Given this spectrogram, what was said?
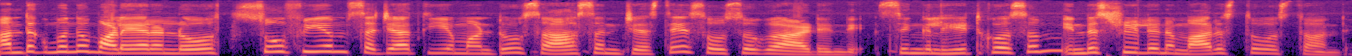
అంతకుముందు మలయాళంలో సూఫియం సజాతీయం అంటూ సాహసం చేస్తే సోసోగా ఆడింది. సింగిల్ హిట్ కోసం ఇండస్ట్రీలను మారుస్తూ వస్తోంది.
